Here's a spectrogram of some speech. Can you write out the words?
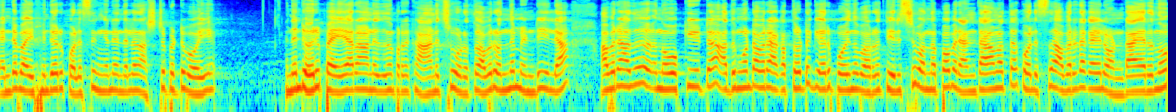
എന്റെ വൈഫിന്റെ ഒരു കൊലസ് ഇങ്ങനെ ഇന്നലെ നഷ്ടപ്പെട്ടു പോയി. ഇതിന്റെ ഒരു പെയറാണ് ഇതെന്ന് പറഞ്ഞ് കാണിച്ചു കൊടുത്തു. അവരൊന്നും മിണ്ടിയില്ല. അവരത് നോക്കിയിട്ട് അതും കൊണ്ട് അവർ അകത്തോട്ട് കയറി പോയെന്ന് പറഞ്ഞു. തിരിച്ചു വന്നപ്പോൾ രണ്ടാമത്തെ കൊലുസ് അവരുടെ കയ്യിലുണ്ടായിരുന്നു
